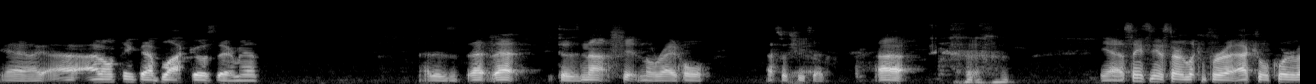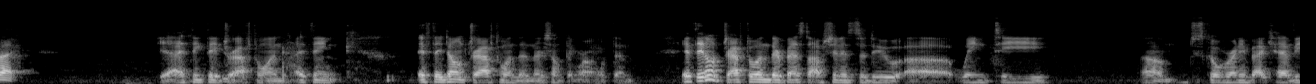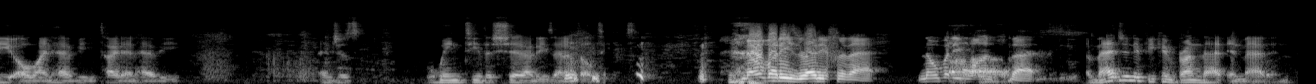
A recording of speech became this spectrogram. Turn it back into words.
Yeah, I, I, don't think that block goes there, man. That is that that does not fit in the right hole. That's what she said. Uh, yeah, Saints need to start looking for an actual quarterback. Yeah, I think they draft one. I think if they don't draft one, then there's something wrong with them. If they don't draft one, their best option is to do uh, wing T, um, just go running back heavy, O line heavy, tight end heavy, and just wing T the shit out of these NFL teams. Nobody's ready for that. Nobody Uh, wants that. Imagine if you can run that in Madden.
